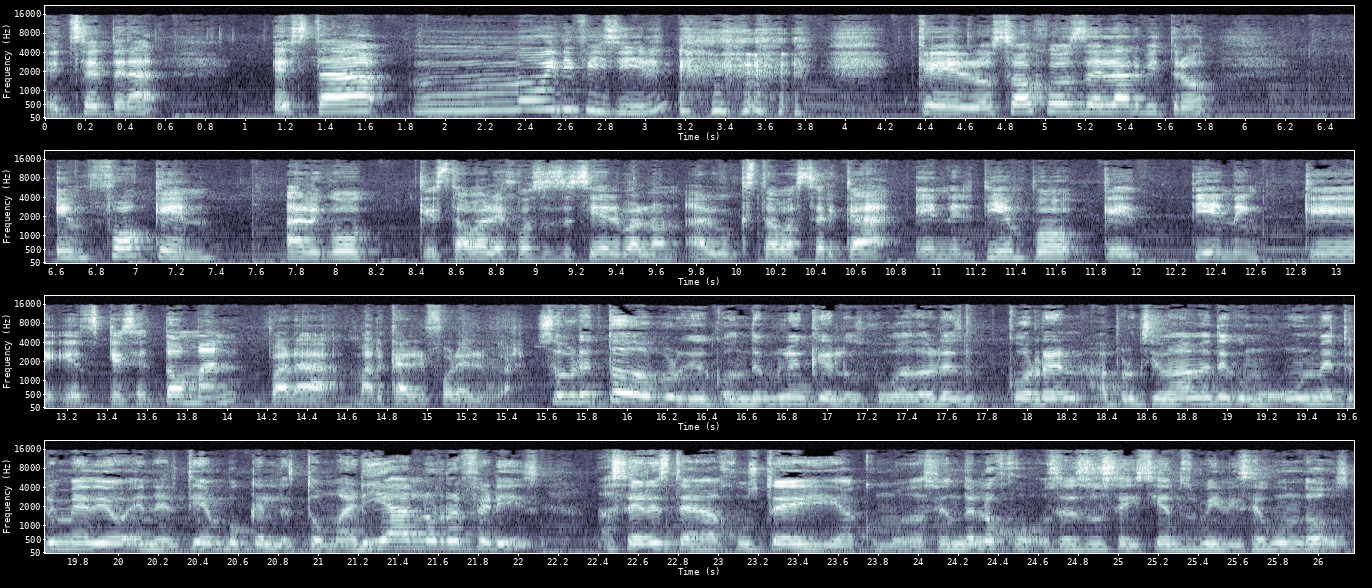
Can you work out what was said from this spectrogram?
etcétera, está muy difícil que los ojos del árbitro enfoquen algo que estaba lejos, es decir, el balón, algo que estaba cerca, en el tiempo que tienen que, es- que se toman para marcar el fuera de lugar. Sobre todo porque contemplen que los jugadores corren aproximadamente como un metro y medio en el tiempo que les tomaría a los referís hacer este ajuste y acomodación del ojo, o sea, esos 600 milisegundos.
